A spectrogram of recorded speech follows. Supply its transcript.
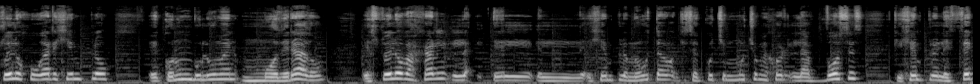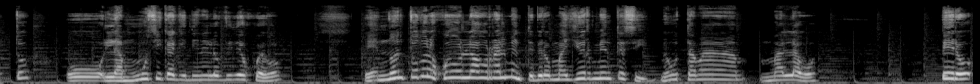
Suelo jugar, ejemplo, eh, con un volumen moderado. eh, suelo bajar el, ejemplo, me gusta que se escuchen mucho mejor las voces que ejemplo el efecto o la música que tienen los videojuegos. Eh, no en todos los juegos lo hago realmente, pero mayormente sí. Me gusta más, más la voz. Pero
